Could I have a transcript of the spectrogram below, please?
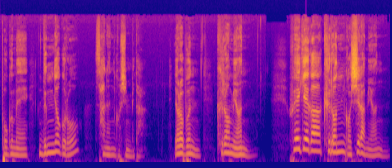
복음의 능력으로 사는 것입니다. 여러분, 그러면 회개가 그런 것이라면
